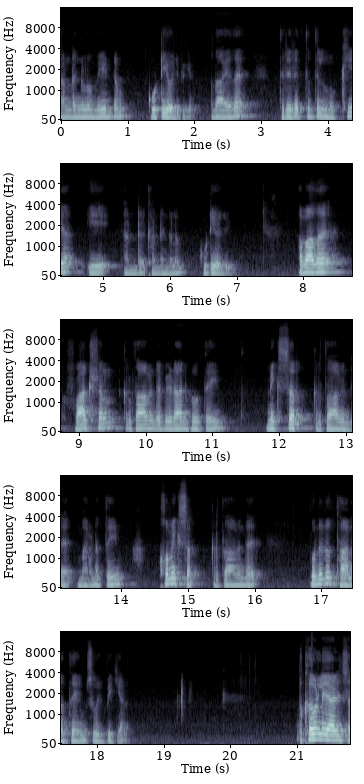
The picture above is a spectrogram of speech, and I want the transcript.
കണ്ടങ്ങളും വീണ്ടും കൂട്ടിയോജിപ്പിക്കും. അതായത് തിരുരക്തത്തിൽ മുക്കിയ ഈ രണ്ട് ഖണ്ഡങ്ങളും കൂട്ടിയോജിപ്പിക്കും. അപ്പോൾ അത് ഫ്രാക്ഷൻ കർത്താവിന്റെ പീഡാനുഭവത്തെയും മിക്സർ കർത്താവിന്റെ മരണത്തെയും കൊമിക്സർ കർത്താവിന്റെ പുനരുത്ഥാനത്തെയും സൂചിപ്പിക്കുകയാണ്. ദുഃഖവെള്ളിയാഴ്ച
